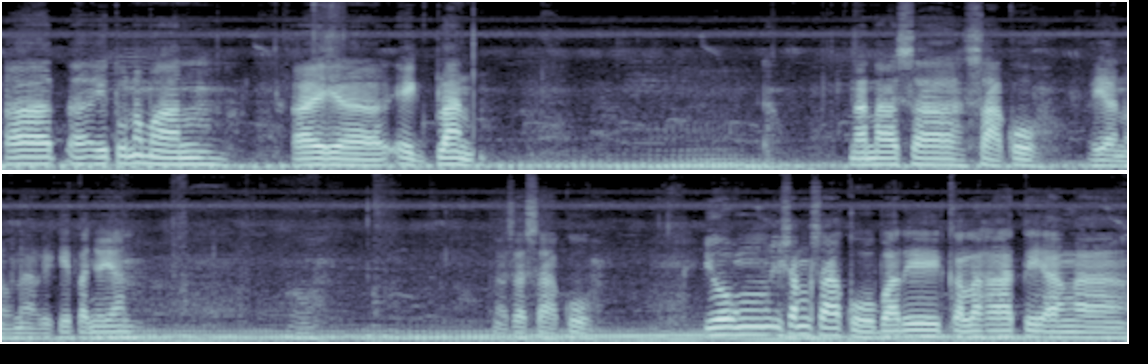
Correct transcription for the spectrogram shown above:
At ah, ito naman ay ah, eggplant na nasa sako. Ayan o, nakikita nyo yan. Oh, nasa sako. Yung isang sako, bari kalahati ang ah,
